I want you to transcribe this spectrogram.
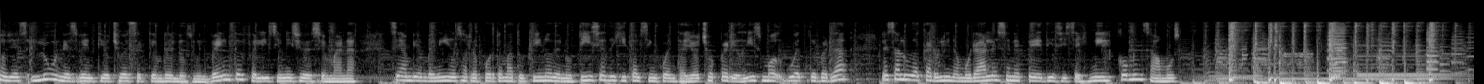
Hoy es lunes 28 de septiembre del 2020. Feliz inicio de semana. Sean bienvenidos al reporte matutino de Noticias Digital 58, Periodismo Web de Verdad. Les saluda Carolina Morales, NP 16000. Comenzamos.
